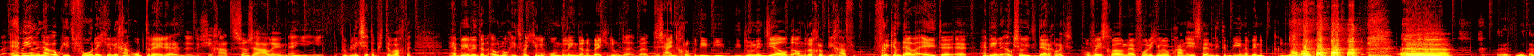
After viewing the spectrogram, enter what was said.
Hebben jullie nou ook iets voordat jullie gaan optreden? hè? Dus je gaat zo'n zaal in en je, je- het publiek zit op je te wachten. Hebben jullie dan ook nog iets wat jullie onderling dan een beetje doen? Er zijn groepen die, die, die doen een gel, de andere groep die gaat frikandellen eten. Eh, hebben jullie ook zoiets dergelijks? Of is het gewoon eh, voordat jullie opgaan eerst een liter bier naar binnen knallen? Eh, eh,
